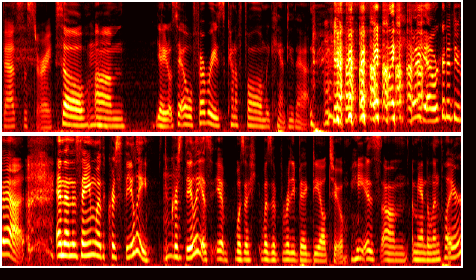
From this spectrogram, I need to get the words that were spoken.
that's the story. So, Mhm. um, yeah, you don't say, "Oh, February's kind of full and we can't do that." like, yeah, yeah, we're gonna do that. And then the same with Chris Thile. Mm. Chris Thile is it was a was a really big deal too. He is um, a mandolin player,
